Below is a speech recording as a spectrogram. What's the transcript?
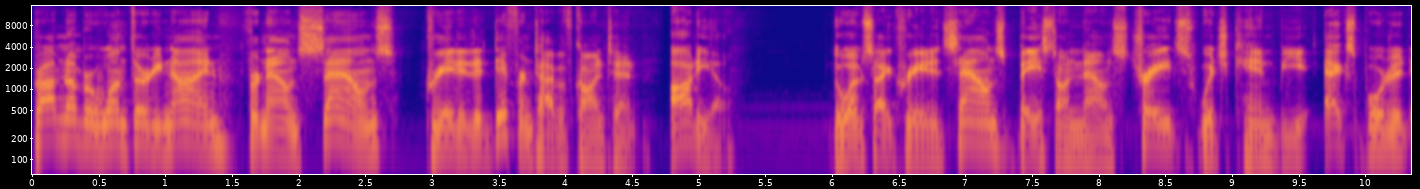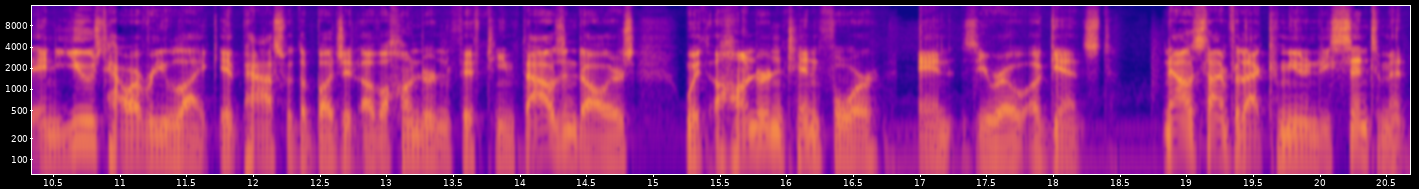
Prop number 139 for Nouns Sounds created a different type of content audio. The website created sounds based on nouns traits, which can be exported and used however you like. It passed with a budget of $115,000 with 110 for and zero against. Now it's time for that community sentiment.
